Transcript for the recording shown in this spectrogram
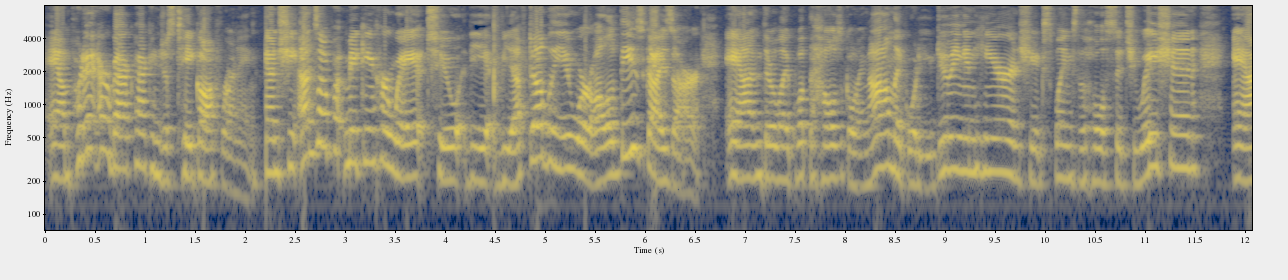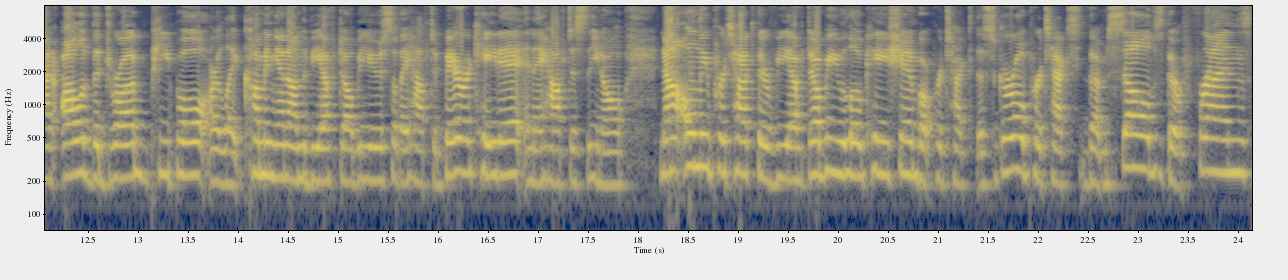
and put it in her backpack and just take off running. And she ends up making her way to the VFW where all of these guys are and they're like, what the hell's going on? Like, what are you doing in here? And she explains the whole situation and all of the drug people are like coming in on the VFW so they have to barricade it and they have to, you know, not only protect their VFW location but protect this girl, protect themselves, their friends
